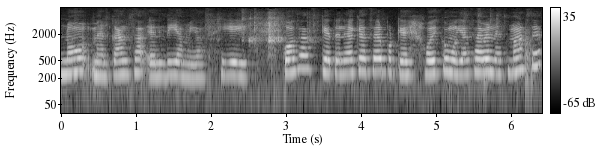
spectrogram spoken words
no me alcanza el día, amigas. Y cosas que tenía que hacer porque hoy, como ya saben, es martes.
